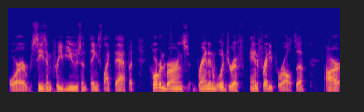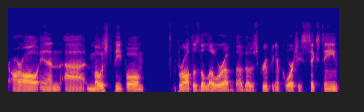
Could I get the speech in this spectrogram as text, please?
or season previews and things like that. But Corbin Burnes, Brandon Woodruff, and Freddie Peralta are, are all in, uh, most people, Peralta's the lower of, of those grouping, of course. He's 16,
